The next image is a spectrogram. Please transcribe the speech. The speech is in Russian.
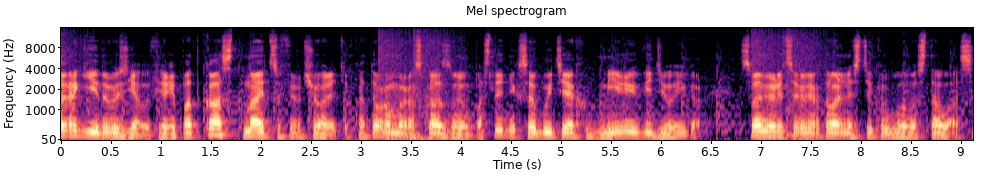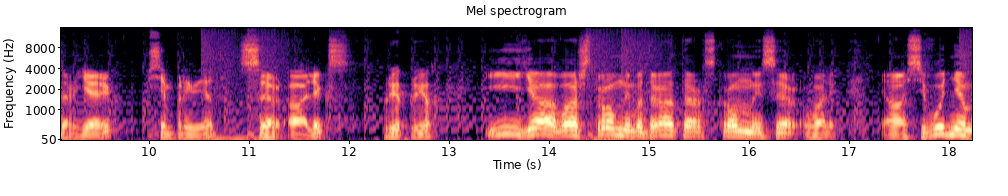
Дорогие друзья, в эфире подкаст Nights of Virtuality, в котором мы рассказываем о последних событиях в мире видеоигр. С вами рыцарь виртуальности круглого стола, сэр Ярик. Всем привет. Сэр Алекс. Привет, привет. И я, ваш скромный модератор, скромный сэр Валик. А сегодня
